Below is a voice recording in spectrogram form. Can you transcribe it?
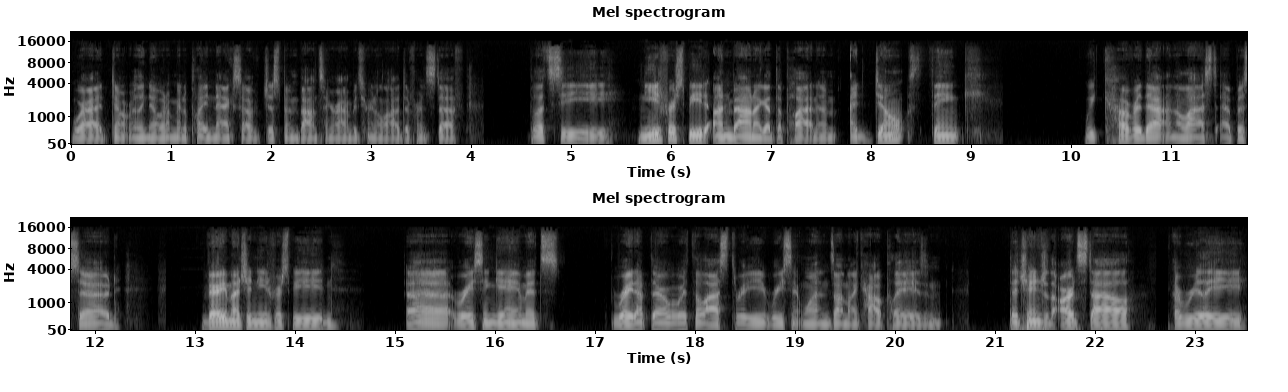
where I don't really know what I'm to play next, so I've just been bouncing around between a lot of different stuff. But let's see. Need for Speed Unbound, I got the platinum. I don't think we covered that on the last episode. Very much a Need for Speed uh racing game. It's right up there with the last three recent ones on like how it plays and the change of the art style. I really,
